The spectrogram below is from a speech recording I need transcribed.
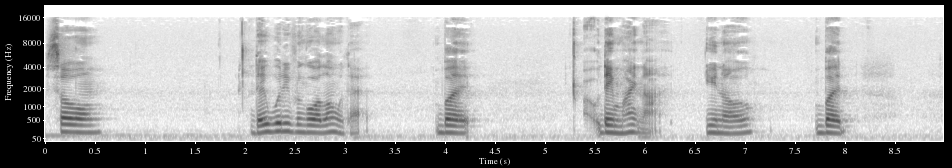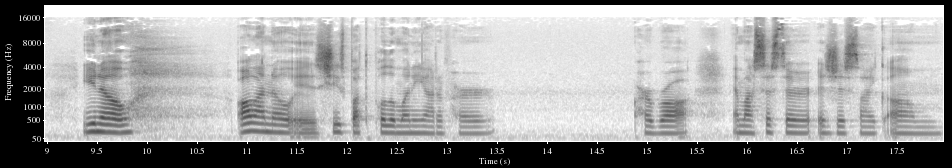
So they would even go along with that. But they might not, you know. But you know, all I know is she's about to pull the money out of her her bra and my sister is just like um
